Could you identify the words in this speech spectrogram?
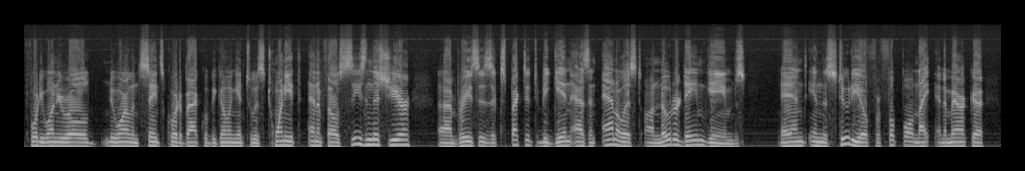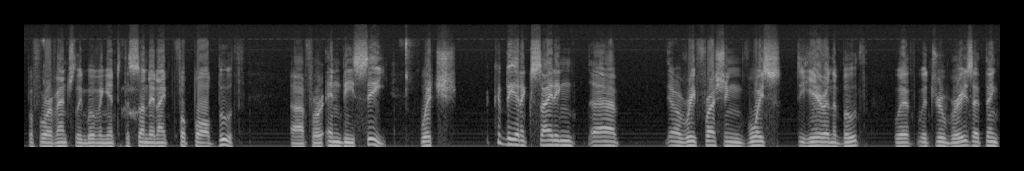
41 year old New Orleans Saints quarterback will be going into his 20th NFL season this year. Uh, Brees is expected to begin as an analyst on Notre Dame games and in the studio for Football Night in America before eventually moving into the Sunday Night Football booth uh, for NBC, which could be an exciting, uh, you know, refreshing voice to hear in the booth with, with Drew Brees. I think,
